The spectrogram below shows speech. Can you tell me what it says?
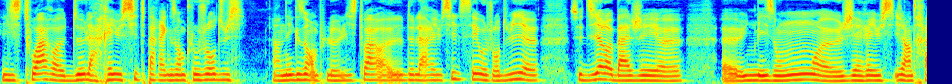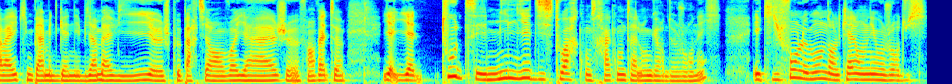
L'histoire euh, de la réussite, par exemple, aujourd'hui. Un exemple, l'histoire euh, de la réussite, c'est aujourd'hui euh, se dire bah, j'ai une maison, j'ai réussi, j'ai un travail qui me permet de gagner bien ma vie, je peux partir en voyage. Enfin, en fait, il y, a- il y a toutes ces milliers d'histoires qu'on se raconte à longueur de journée et qui font le monde dans lequel on est aujourd'hui.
